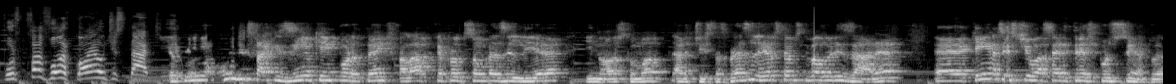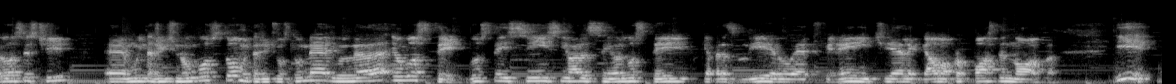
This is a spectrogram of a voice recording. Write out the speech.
Por favor, qual é o destaque? Eu tenho um destaquezinho que é importante falar, porque a produção brasileira e nós, como artistas brasileiros, temos que valorizar, né? É, quem assistiu a série 3%? Eu assisti, é, muita gente não gostou, muita gente gostou médio, né? eu gostei. Gostei sim, senhoras e senhores, gostei, porque é brasileiro, é diferente, é legal, uma proposta nova. E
